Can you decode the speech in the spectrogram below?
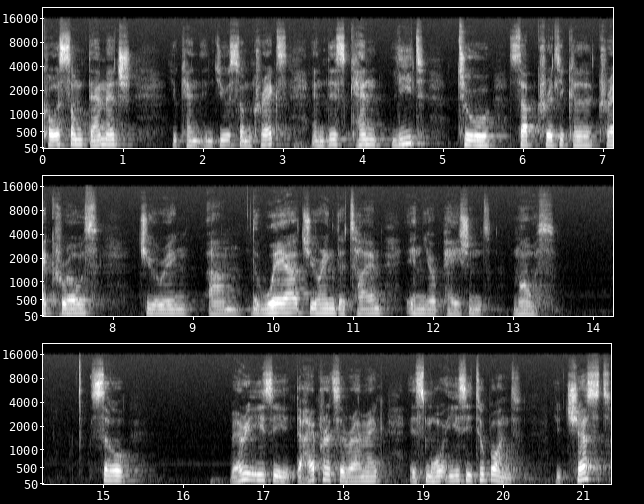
cause some damage, you can induce some cracks, and this can lead to subcritical crack growth during um, the wear during the time in your patient's mouth. So very easy. The hybrid ceramic is more easy to bond. You just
